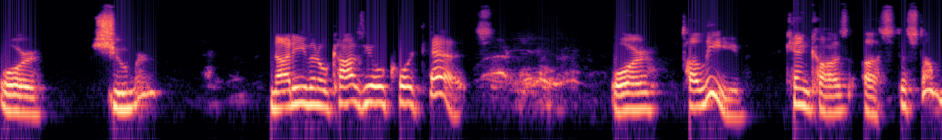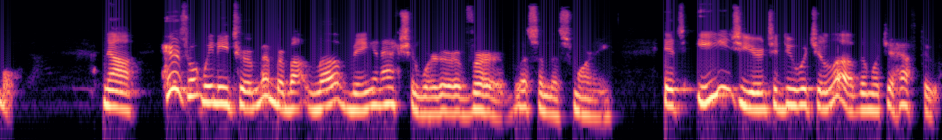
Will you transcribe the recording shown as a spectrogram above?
or Schumer, not even Ocasio Cortez or Tlaib can cause us to stumble. Now, here's what we need to remember about love being an action word or a verb. Listen this morning. It's easier to do what you love than what you have to.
